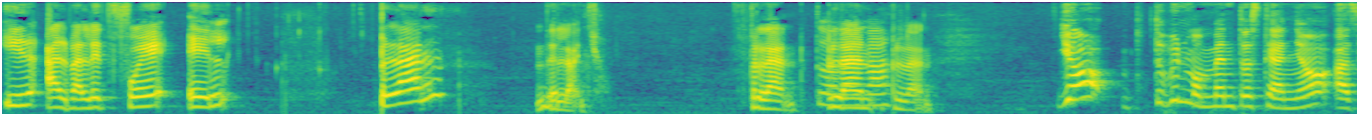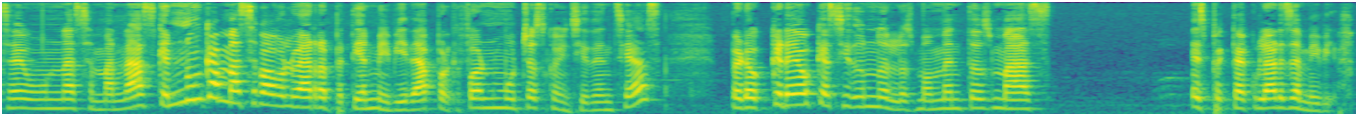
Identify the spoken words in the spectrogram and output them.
ir al ballet fue el plan del año. Plan, ¿Tú, plan, Adela? plan. Yo tuve un momento este año, hace unas semanas, que nunca más se va a volver a repetir en mi vida porque fueron muchas coincidencias, pero creo que ha sido uno de los momentos más espectaculares de mi vida.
